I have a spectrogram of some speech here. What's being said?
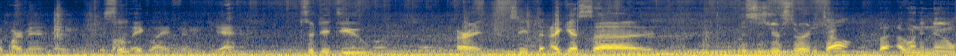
apartment and the Salt So- Lake life, and yeah. So did you? All right. See, I guess uh, this is your story to tell, but I want to know.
